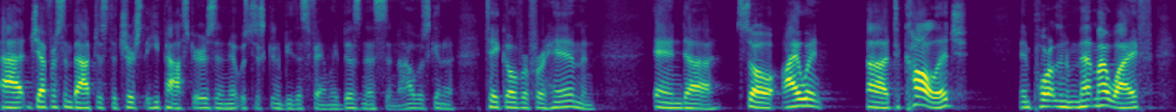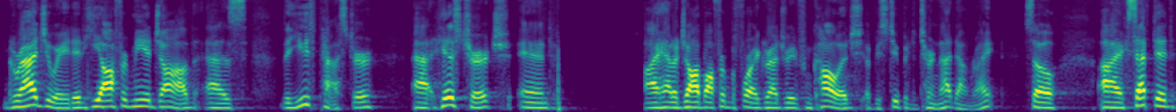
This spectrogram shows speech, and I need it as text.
at Jefferson Baptist, the church that he pastors, and it was just going to be this family business, and I was going to take over for him. And, and uh, so I went uh, to college in Portland, met my wife, graduated. He offered me a job as the youth pastor at his church, and I had a job offer before I graduated from college. I'd be stupid to turn that down, right? So I accepted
